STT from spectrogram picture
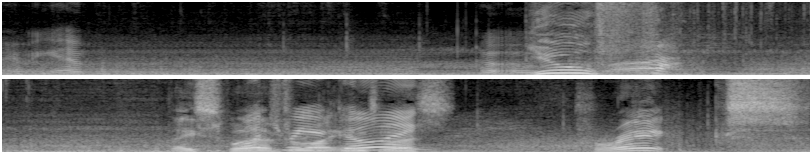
There we go. Uh-oh. You fuck! They swerved right into us. Pricks!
